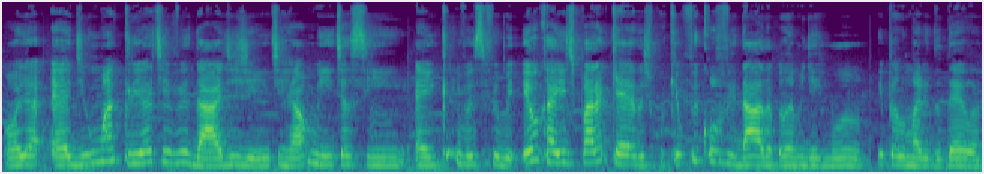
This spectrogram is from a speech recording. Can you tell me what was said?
Olha, é de uma criatividade, gente. Realmente, assim, é incrível esse filme. Eu caí de paraquedas, porque eu fui convidada pela minha irmã e pelo marido dela.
